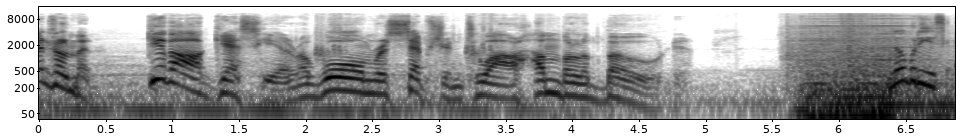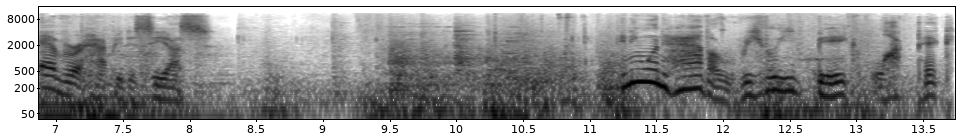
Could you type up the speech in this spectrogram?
Gentlemen, give our guests here a warm reception to our humble abode. Nobody is ever happy to see us. Anyone have a really big lockpick?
